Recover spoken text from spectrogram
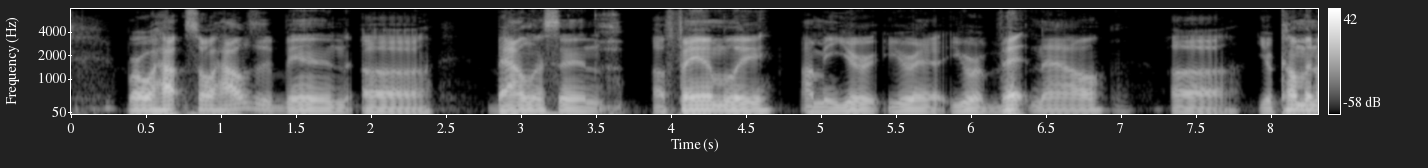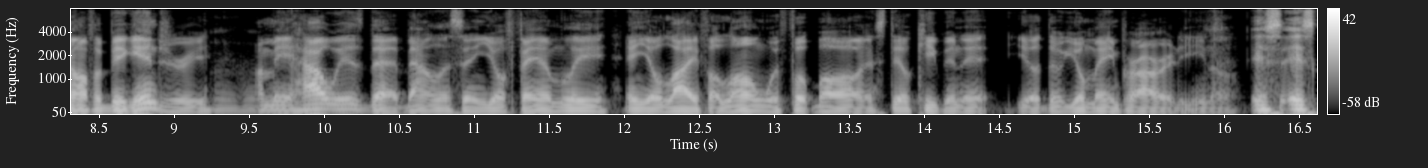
bro. How so? How's it been uh, balancing a family? I mean, you're you're a, you're a vet now. Uh, you're coming off a big injury. Mhm. I mean, how is that balancing your family and your life along with football and still keeping it your the, your main priority? You know. it's it's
